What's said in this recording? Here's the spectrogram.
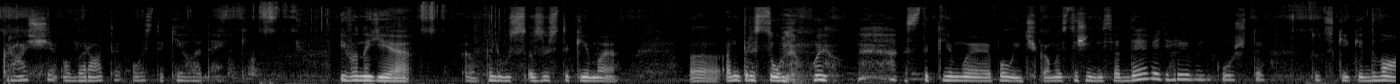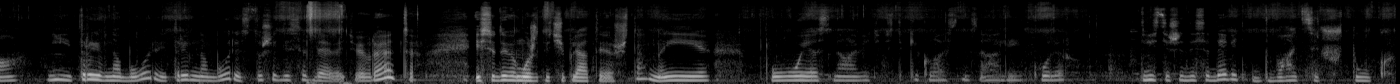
краще обирати ось такі гладенькі. І вони є е, плюс з ось такими е, антресолями, з такими поличками. 169 гривень коштує. Тут скільки? Два. Ні, три в наборі, три в наборі 169. Уявляєте? І сюди ви можете чіпляти штани, пояс навіть. Ось такі класні взагалі. Колір. 269 20 штук.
